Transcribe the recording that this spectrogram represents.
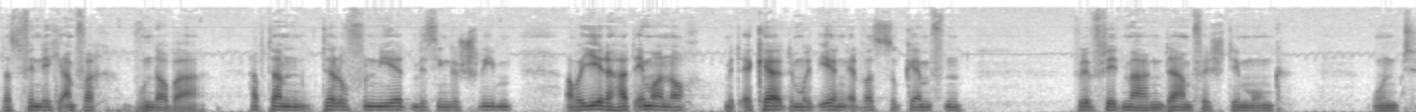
Das finde ich einfach wunderbar. Hab dann telefoniert, ein bisschen geschrieben, aber jeder hat immer noch mit Erkältung, mit irgendetwas zu kämpfen. Wilfried Magen-Darm-Verstimmung. Und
